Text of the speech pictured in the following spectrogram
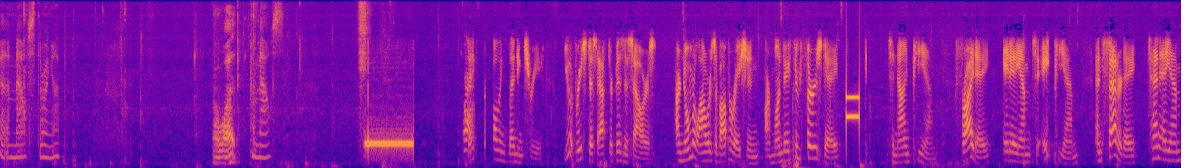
like a, a mouse throwing up. A what? A mouse. Thank you for calling Lending Tree. You have reached us after business hours. Our normal hours of operation are Monday through Thursday to 9 p.m., Friday 8 a.m. to 8 p.m., and Saturday 10 a.m.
